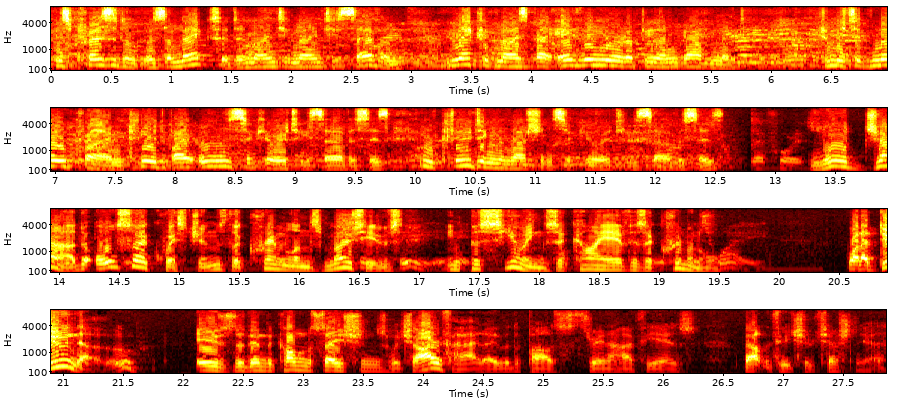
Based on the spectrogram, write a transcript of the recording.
His president was elected in 1997, recognised by every European government. Committed no crime, cleared by all security services, including the Russian security services. Lord Judd also questions the Kremlin's motives in pursuing Zakayev as a criminal. What I do know is that in the conversations which I've had over the past three and a half years about the future of Chechnya,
